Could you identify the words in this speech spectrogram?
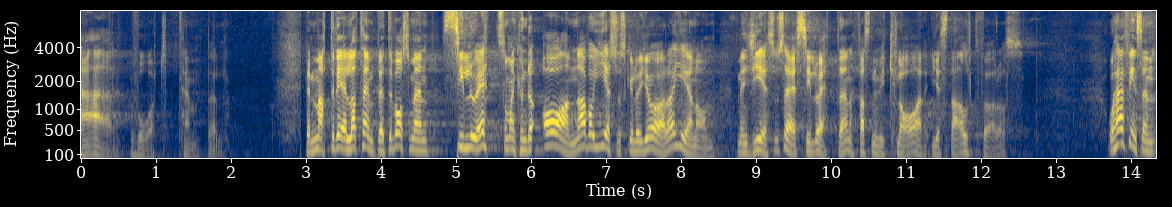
är vårt tempel. Det materiella templet det var som en siluett som man kunde ana vad Jesus skulle göra genom. Men Jesus är siluetten, fast nu i klar gestalt för oss. Och här finns en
